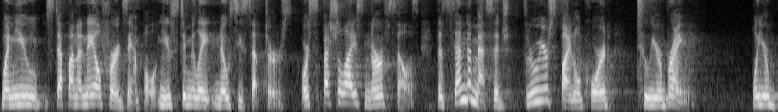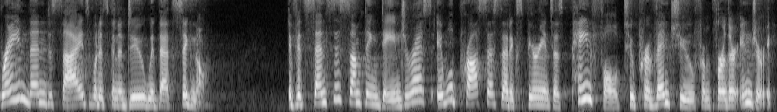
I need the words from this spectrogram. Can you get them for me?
When you step on a nail, for example, you stimulate nociceptors or specialized nerve cells that send a message through your spinal cord to your brain. Well, your brain then decides what it's going to do with that signal. If it senses something dangerous, it will process that experience as painful to prevent you from further injury.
